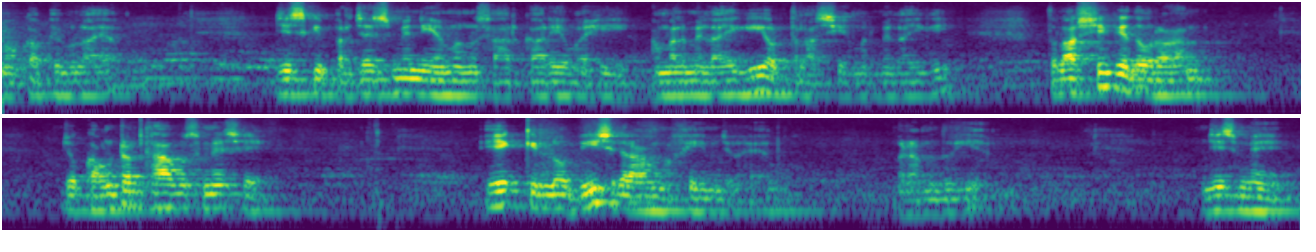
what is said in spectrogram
मौका पे बुलाया, जिसकी प्रजस में नियम अनुसार कार्यवाही अमल में लाएगी और तलाशी अमल में लाएगी। तलाशी के दौरान जो काउंटर था उसमें से एक किलो बीस ग्राम अफीम जो है बरामद हुई है जिसमें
